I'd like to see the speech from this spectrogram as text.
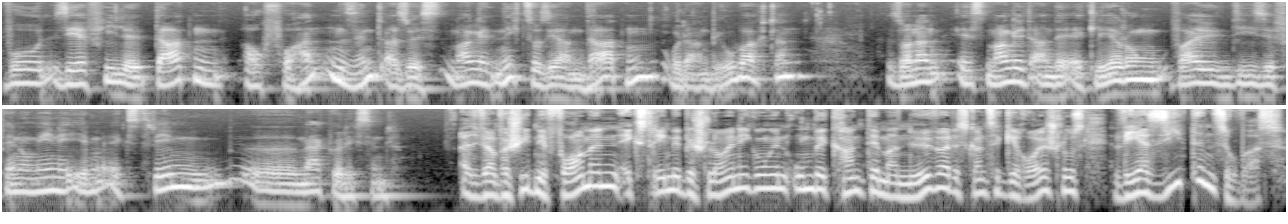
wo sehr viele Daten auch vorhanden sind. Also es mangelt nicht so sehr an Daten oder an Beobachtern, sondern es mangelt an der Erklärung, weil diese Phänomene eben extrem äh, merkwürdig sind. Also wir haben verschiedene Formen, extreme Beschleunigungen, unbekannte Manöver, das ganze geräuschlos. Wer sieht denn sowas?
